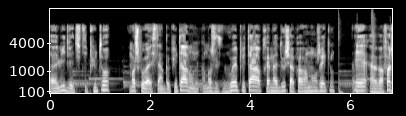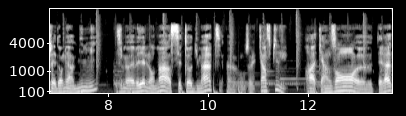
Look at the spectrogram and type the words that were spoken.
Euh, lui devait quitter plus tôt. Moi, je pouvais rester un peu plus tard. moi, je jouais plus tard après ma douche, après avoir mangé et tout. Et euh, parfois, j'allais dormir à minuit. Je me réveillais le lendemain à 7 heures du mat. Euh, bon, j'avais 15 piges. À 15 ans, euh, t'es là,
